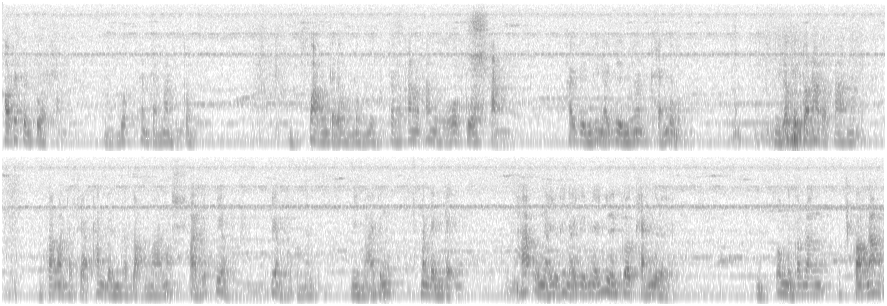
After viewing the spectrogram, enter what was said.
เอาไปเป็นตัวสั่งยกท่านอาจารย์มั่นถึงต้นฟาดลงแต่ละหนละหนอยู่แต่ละครั้งละครั้งโอ้โหตัวสั่น รยืนที่ไหนยืนนั้นแข็งไปหมดนี่เราเห็นต่อหน้าต่อตานะกลางวันจะแสบท่านเดินกับดอกมาเนาะใส่ลูกเปี้ยงเปี้ยงตรงนั้นมีหมายถึงมันเด่นเด่นพระองค์ไหนอยู่ที่ไหนยืนไหนยืนตัวแข็งอยู่เลยองค์หนึ่งกำลังกองน้ำไป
